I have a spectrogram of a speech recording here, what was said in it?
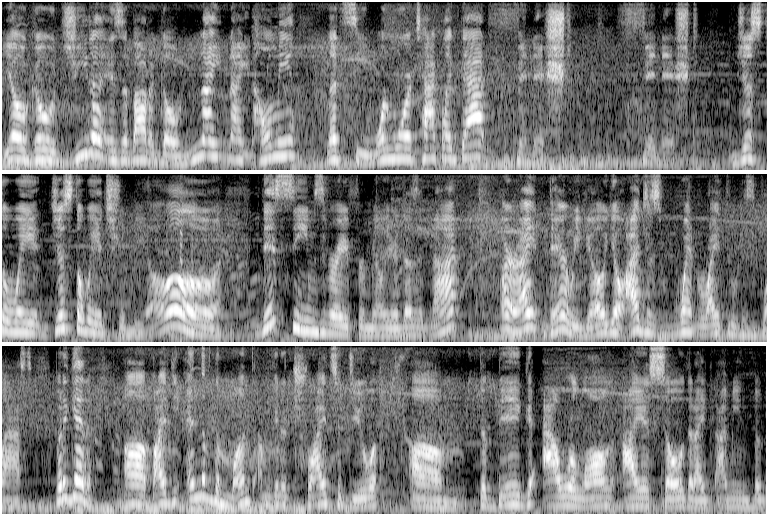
Yo, Gogeta is about to go night-night, homie. Let's see, one more attack like that. Finished. Finished. Just the way it, just the way it should be. Oh, this seems very familiar, does it not? Alright, there we go. Yo, I just went right through his blast. But again, uh, by the end of the month, I'm going to try to do um, the big hour-long ISO that I, I mean, the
